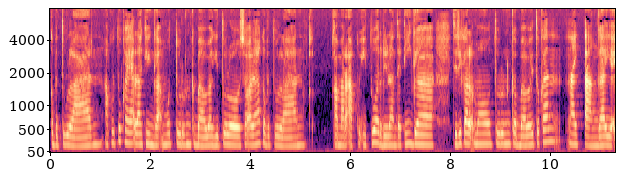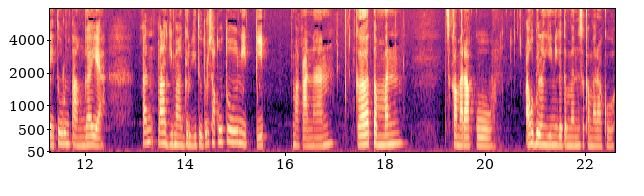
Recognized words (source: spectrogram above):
kebetulan aku tuh kayak lagi nggak mau turun ke bawah gitu loh. Soalnya kebetulan kamar aku itu ada di lantai tiga. Jadi kalau mau turun ke bawah itu kan naik tangga ya, eh turun tangga ya kan lagi mager gitu. Terus aku tuh nitip makanan ke temen sekamar aku. Aku bilang gini ke temen sekamar aku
